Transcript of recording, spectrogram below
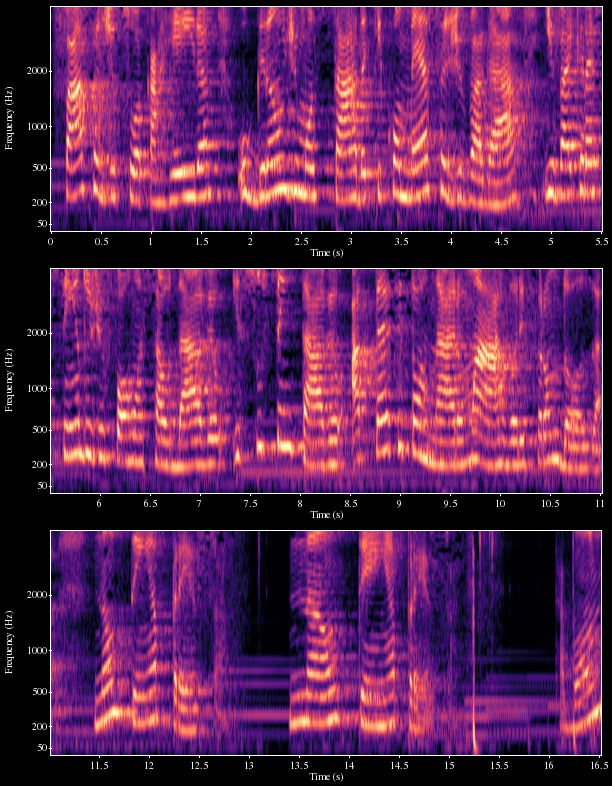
Faça de sua carreira o grão de mostarda que começa devagar e vai crescendo de forma saudável e sustentável até se tornar uma árvore frondosa. Não tenha pressa. Não tenha pressa. Tá bom?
